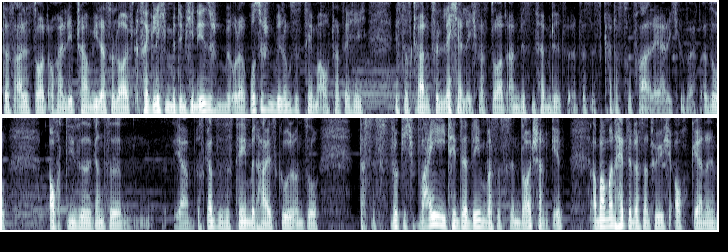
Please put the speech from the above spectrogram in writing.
das alles dort auch erlebt haben, wie das so läuft. Verglichen mit dem chinesischen oder russischen Bildungssystem auch tatsächlich ist das geradezu lächerlich, was dort an Wissen vermittelt wird. Das ist katastrophal, ehrlich gesagt. Also auch diese ganze, ja, das ganze System mit Highschool und so das ist wirklich weit hinter dem, was es in Deutschland gibt. Aber man hätte das natürlich auch gerne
